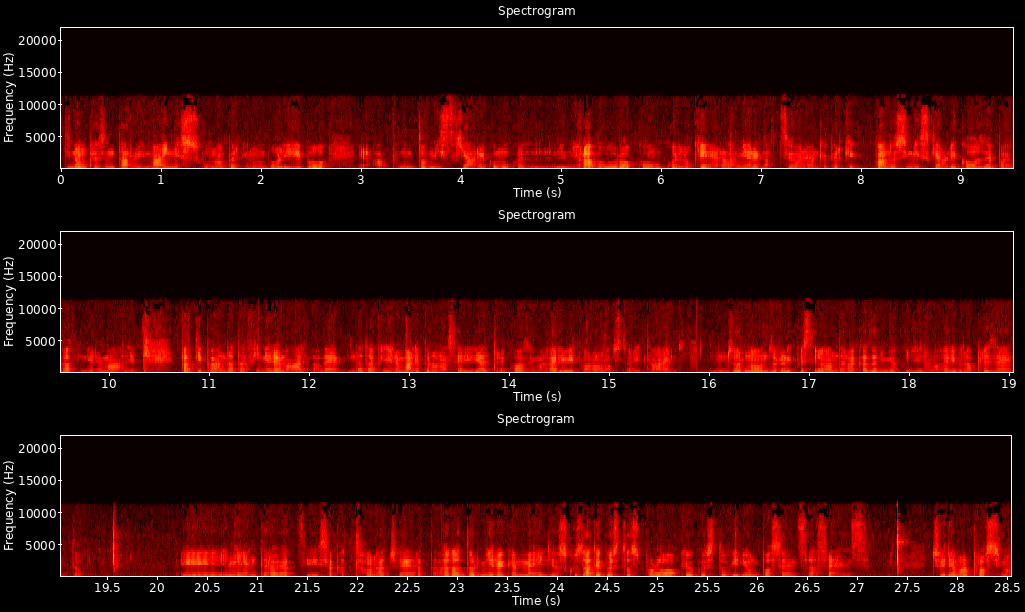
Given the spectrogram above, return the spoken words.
di non presentarmi mai nessuno perché non volevo eh, appunto mischiare comunque il, il mio lavoro con quello che era la mia relazione, anche perché quando si mischiano le cose poi va a finire male. Infatti poi è andata a finire male, vabbè, è andata a finire male per una serie di altre cose, magari vi farò uno story times. Un giorno, un giorno di questi devo andare a casa di mia cugina, magari ve la presento e niente ragazzi si è fatto una certa. Vado a dormire che è meglio. Scusate questo sproloquio questo video un po' senza sense. Ci vediamo al prossimo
